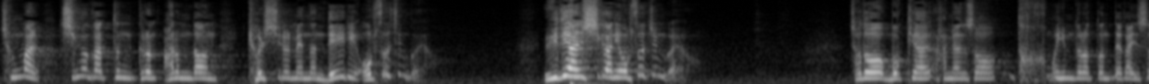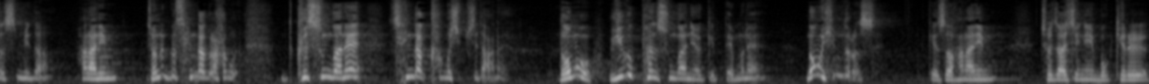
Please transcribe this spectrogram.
정말 지금 같은 그런 아름다운 결실을 맺는 내일이 없어진 거예요. 위대한 시간이 없어진 거예요. 저도 목회하면서 너무 힘들었던 때가 있었습니다. 하나님, 저는 그 생각을 하고, 그 순간에 생각하고 싶지도 않아요. 너무 위급한 순간이었기 때문에 너무 힘들었어요. 그래서 하나님, 저 자신이 목회를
